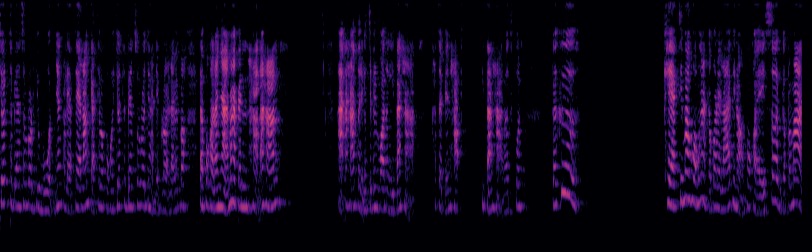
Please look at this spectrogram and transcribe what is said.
จดทะเบียนสมรสอยู่โบสถ์ยังก็แล้วแต่หลังจากที่ว่าพอข่อยจดทะเบียนสมรสอยู่หันเรียบร้อยแล้วไม่นบ่แล้วพอข่อยระยายมาเป็นหารอาหาร หารอาหารตัวนี้ก็จะเป็นบอลหนึ่งอีต่างหากเขาจะเป็นหับอีต่างหากแล้วทุกคน ก็คือ แขกที่มาร่วมงานกับบริไลายพี่น้องพอข่อยเซิร์นกับประมาณ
